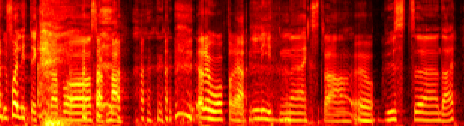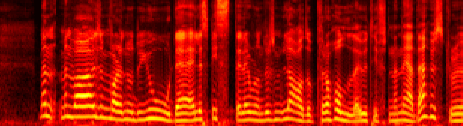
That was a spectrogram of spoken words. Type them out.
Du får litt ekstra på starten, da. Ja, det håper Ja, jeg. liten eh, ekstra boost eh, der. Men, men hva, liksom, var det noe du gjorde eller spiste, eller hvordan du liksom, la det opp for å holde utgiftene nede? Husker du,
